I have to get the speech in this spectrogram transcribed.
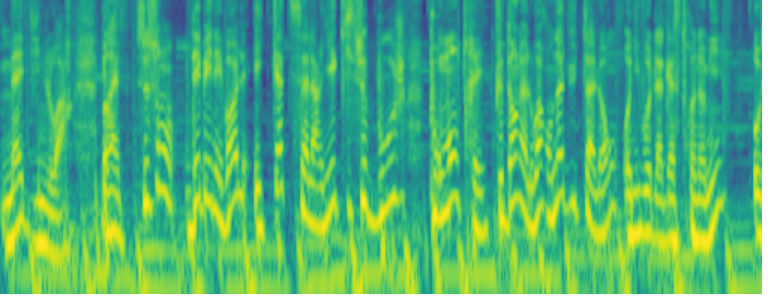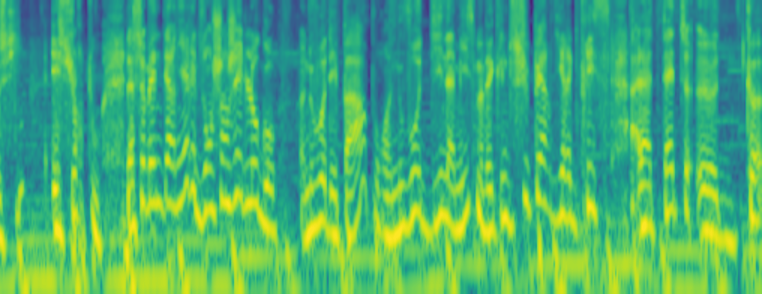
made in Loire. Bref, ce sont des bénévoles et quatre salariés qui se bougent pour montrer que dans la Loire, on a du talent au niveau de la gastronomie aussi et surtout. La semaine dernière, ils ont changé de logo. Un nouveau départ pour un nouveau dynamisme avec une super directrice à la tête euh, que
